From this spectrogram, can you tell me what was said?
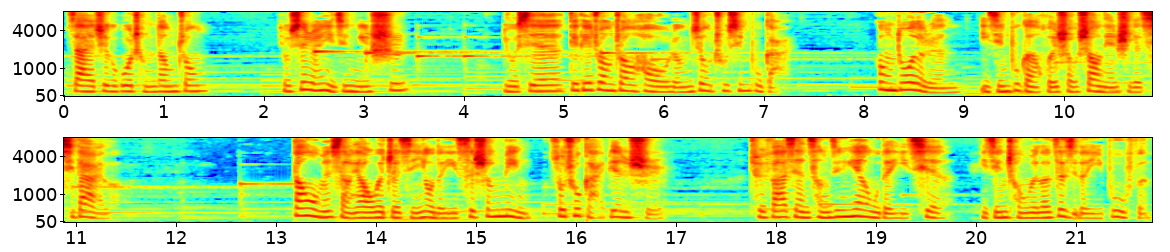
在这个过程当中，有些人已经迷失，有些跌跌撞撞后仍旧初心不改，更多的人已经不敢回首少年时的期待了。当我们想要为这仅有的一次生命做出改变时，却发现曾经厌恶的一切已经成为了自己的一部分。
